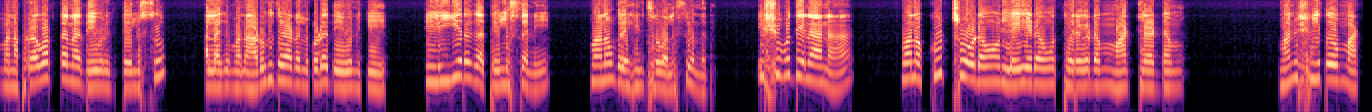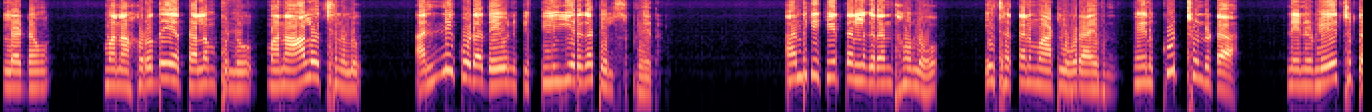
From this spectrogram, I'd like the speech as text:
మన ప్రవర్తన దేవునికి తెలుసు. అలాగే మన అడుగుజాడలు కూడా దేవునికి క్లియర్గా తెలుసని మనం గ్రహించవలసి ఉన్నది. ఈ శుభదినాన మనం కూర్చోవడం లేయడం తిరగడం మాట్లాడడం మనుషులతో మాట్లాడడం మన హృదయ తలంపులు మన ఆలోచనలు అన్నీ కూడా దేవునికి క్లియర్గా తెలుసు ప్రేర అందుకే కీర్తనల గ్రంథంలో ఈ చక్కని మాటలు వ్రాయబడి నేను కూర్చుండుట నేను లేచుట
